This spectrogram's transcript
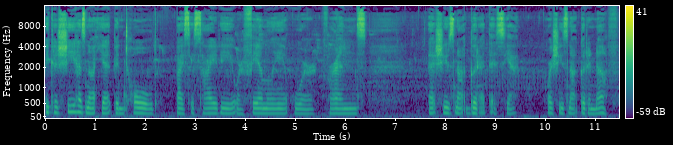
Because she has not yet been told by society or family or friends that she's not good at this yet, or she's not good enough,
